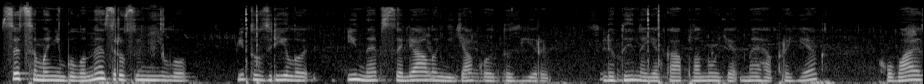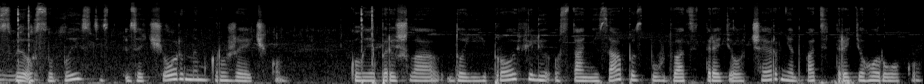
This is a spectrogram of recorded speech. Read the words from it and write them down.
Все це мені було незрозуміло, підозріло і не вселяло ніякої довіри. Людина, яка планує мегапроєкт, ховає свою особистість за чорним кружечком. Коли я перейшла до її профілю, останній запис був 23 червня 2023 року.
